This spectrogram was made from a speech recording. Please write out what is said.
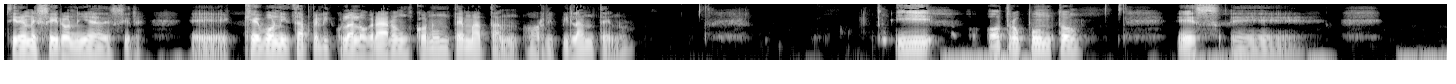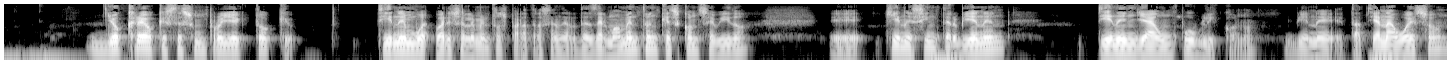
tienen esa ironía de decir, eh, qué bonita película lograron con un tema tan horripilante, ¿no? Y otro punto es, eh, yo creo que este es un proyecto que tiene varios elementos para trascender. Desde el momento en que es concebido, eh, quienes intervienen tienen ya un público, ¿no? viene Tatiana Hueso,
